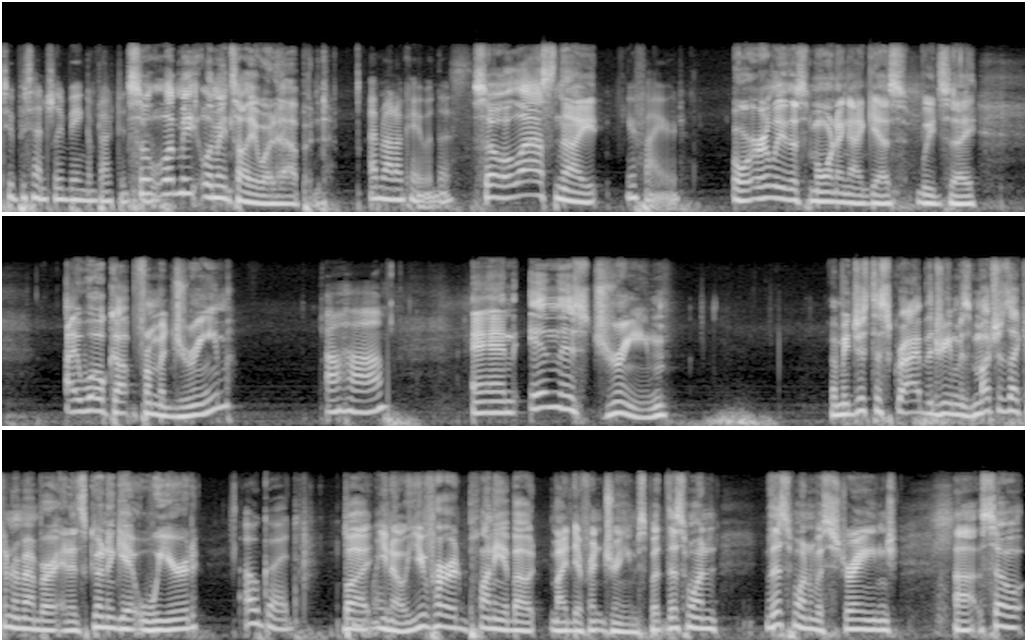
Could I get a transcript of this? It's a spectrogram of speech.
to potentially being abducted. So too. let me let me tell you what happened. I'm not okay with this. So last night You're fired. Or early this morning, I guess we'd say, I woke up from a dream, Uh huh. and in this dream, let me just describe the dream as much as I can remember, and it's going to get weird. Oh, good. But you know, you've heard plenty about my different dreams, but this one, this one was strange. Uh, so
